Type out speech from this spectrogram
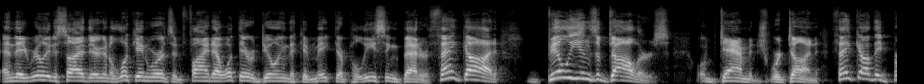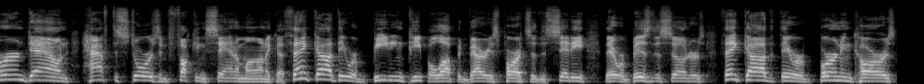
and they really decided they're going to look inwards and find out what they were doing that could make their policing better. Thank God, billions of dollars of damage were done. Thank God they burned down half the stores in fucking Santa Monica. Thank God they were beating people up in various parts of the city. They were business owners. Thank God that they were burning cars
